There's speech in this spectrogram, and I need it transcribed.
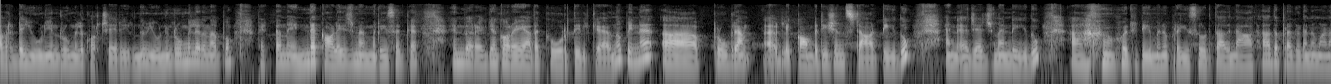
അവരുടെ യൂണിയൻ റൂമിൽ കുറച്ച് നേരം ഇരുന്നു. യൂണിയൻ റൂമിലിരുന്നപ്പം പെട്ടെന്ന് എന്റെ കോളേജ് മെമ്മറീസൊക്കെ എന്താ പറയുക ഞാൻ കുറേ അതൊക്കെ ഓർത്തിരിക്കുമായിരുന്നു പിന്നെ പ്രോഗ്രാം ലൈക്ക് കോമ്പറ്റീഷൻ സ്റ്റാർട്ട് ചെയ്തു ആൻഡ് ജഡ്ജ്മെന്റ് ചെയ്തു. ഒരു ടീമിന് പ്രൈസ് കൊടുത്തു. അതിന്റെ ആഹ്ലാദ പ്രകടനമാണ്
